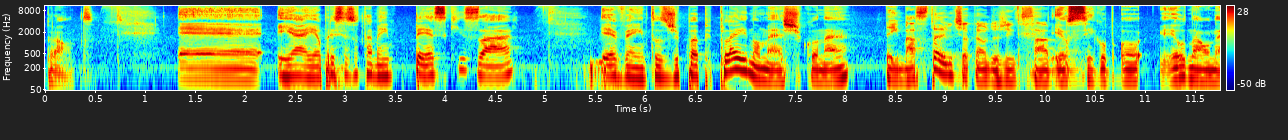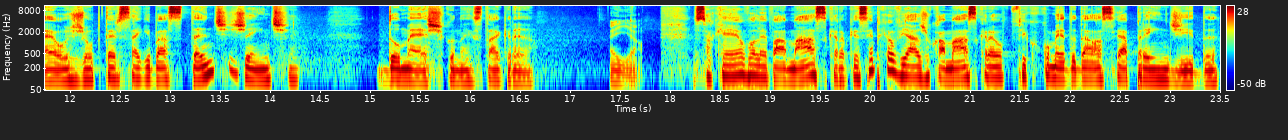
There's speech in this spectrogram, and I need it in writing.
Pronto. É, e aí eu preciso também pesquisar eventos de pup play no México, né? Tem bastante até onde a gente sabe. Eu né? sigo. Eu não, né? O Júpiter segue bastante gente do México no Instagram. Aí, ó. Só que aí eu vou levar a máscara, porque sempre que eu viajo com a máscara, eu fico com medo dela ser apreendida.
